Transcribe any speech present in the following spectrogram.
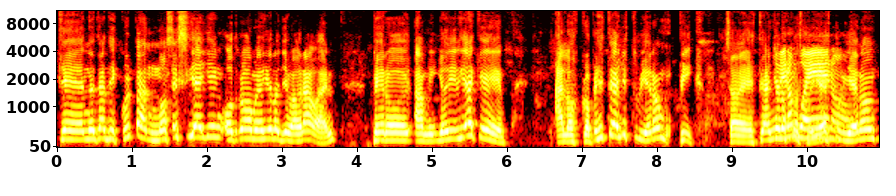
que nuestras disculpas, no sé si alguien otro medio lo llevó a grabar, pero a mí yo diría que a los cosplayers este año estuvieron peak. ¿sabes? Este año estuvieron los estuvieron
